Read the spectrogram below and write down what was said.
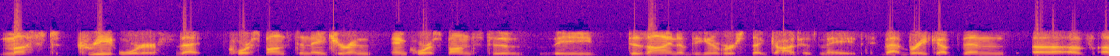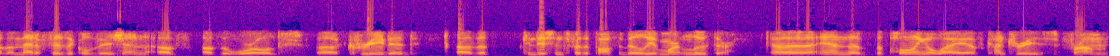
must create order that corresponds to nature and and corresponds to the design of the universe that God has made. That breakup then uh, of of a metaphysical vision of of the world uh, created uh, the conditions for the possibility of Martin Luther uh, and the, the pulling away of countries from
